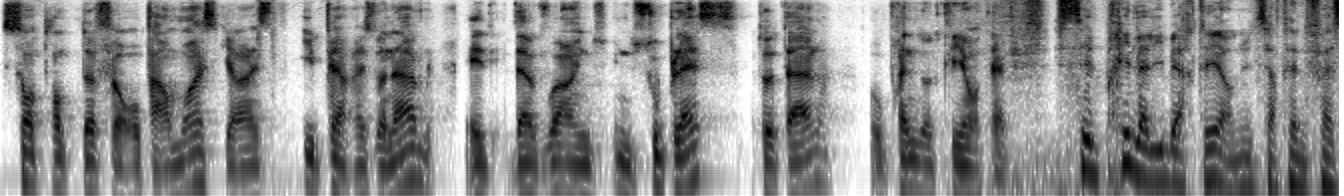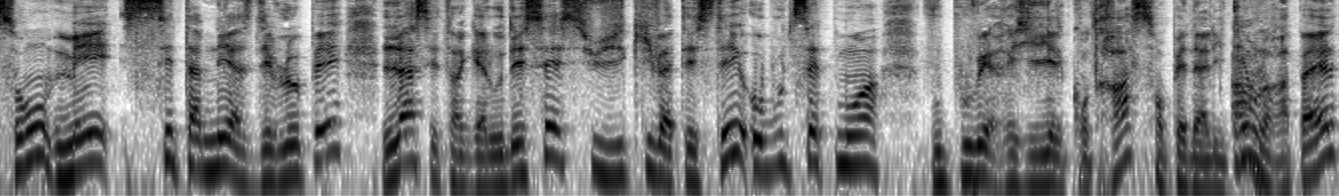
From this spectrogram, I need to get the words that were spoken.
139 euros par mois, ce qui reste hyper raisonnable, et d'avoir une, une souplesse totale auprès de notre clientèle. C'est le prix de la liberté, hein, d'une certaine façon, mais c'est amené à se développer. Là, c'est un galop d'essai. Suzuki va tester. Au bout de sept mois, vous pouvez résilier le contrat sans pénalité, on le rappelle.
